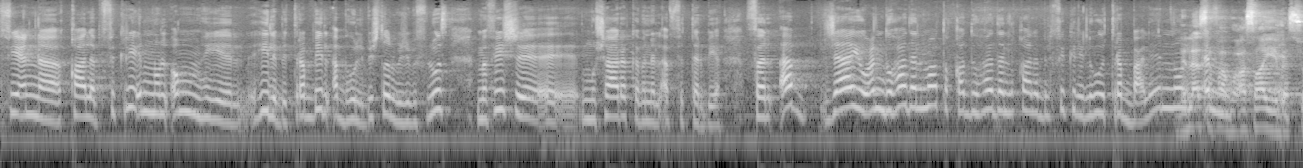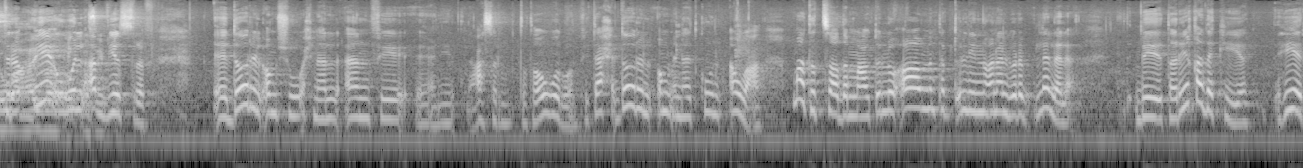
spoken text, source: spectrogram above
في عندنا قالب فكري إنه الأم هي هي اللي بتربي الأب هو اللي بيشتغل بيجيب فلوس ما فيش آه، مشاركة من الأب في التربية فالأب جاي وعنده هذا المعتقد وهذا القالب الفكري اللي هو تربى عليه إنه للأسف أبو عصاية بس هو تربي هي والأب. يصرف دور الأم شو؟ إحنا الآن في يعني عصر تطور وانفتاح. دور الأم إنها تكون أوعى. ما تتصادم معه وتقول له آه ما أنت بتقول لي إنه أنا اللي بربي لا لا لا. بطريقة ذكية هي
